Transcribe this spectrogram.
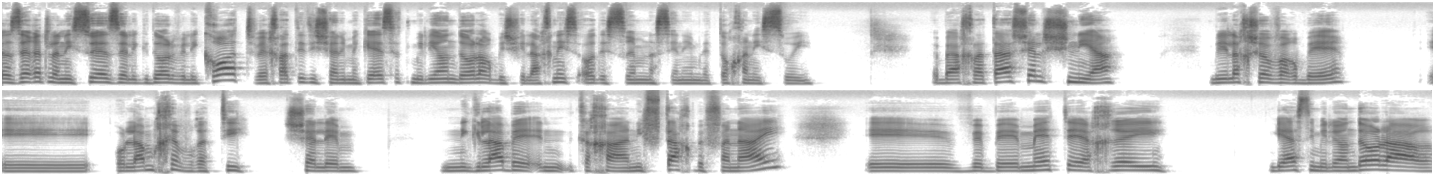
עוזרת לניסוי הזה לגדול ולקרות, והחלטתי שאני מגייסת מיליון דולר בשביל להכניס עוד 20 נסיינים לתוך הניסוי. ובהחלטה של שנייה, בלי לחשוב הרבה, עולם חברתי שלם נגלה, ב, ככה נפתח בפניי, אה, ובאמת אה, אחרי, גייסתי מיליון דולר,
